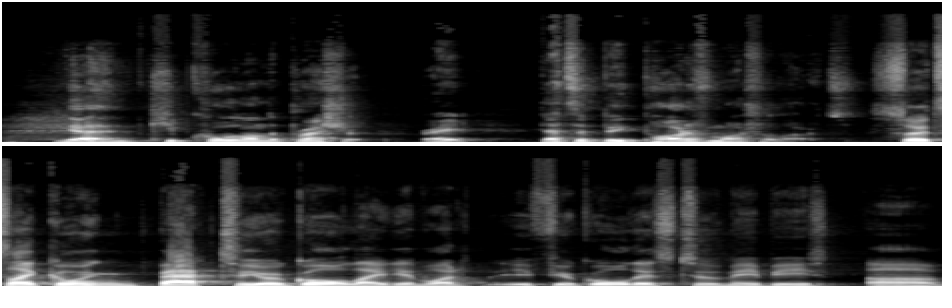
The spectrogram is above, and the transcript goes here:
yeah, and keep cool under pressure, right? That's a big part of martial arts. So it's like going back to your goal. Like if what if your goal is to maybe uh,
